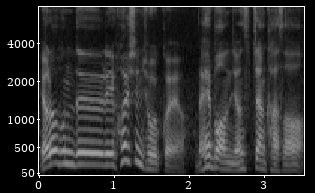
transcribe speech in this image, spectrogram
여러분들이 훨씬 좋을 거예요. 매번 연습장 가서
